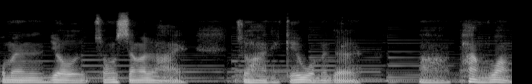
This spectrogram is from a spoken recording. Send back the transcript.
我们有从神而来，主啊，你给我们的啊盼望，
